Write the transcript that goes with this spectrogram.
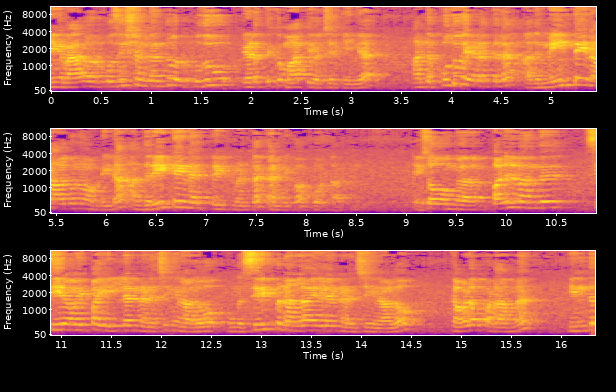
நீங்க வேற ஒரு பொசிஷன்ல இருந்து ஒரு புது இடத்துக்கு மாத்தி வச்சிருக்கீங்க. அந்த புது இடத்துல அது மெயின்டைன் ஆகணும் அப்படின்னா அந்த ரீடைனர் ட்ரீட்மெண்ட்டை கண்டிப்பா போட்டாகணும். சோ உங்க பல் வந்து சீரமைப்பா இல்லைன்னு நினைச்சீங்கனாலோ உங்க சிரிப்பு நல்லா இல்லைன்னு நினைச்சீங்கனாலோ கவலைப்படாம இந்த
